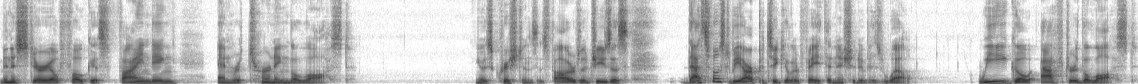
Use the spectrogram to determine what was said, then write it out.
ministerial focus, finding and returning the lost. You know, as Christians, as followers of Jesus, that's supposed to be our particular faith initiative as well. We go after the lost.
